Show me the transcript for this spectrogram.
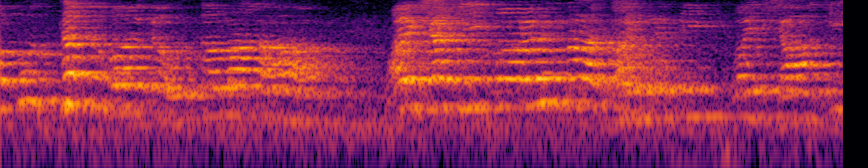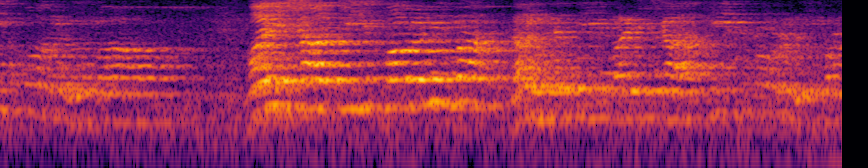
अबुद्धत्व गौतमा वैशाखी पौर्णिमा धन्यती वैशाखी पौर्णिमा वैशाखी पौर्णिमा धन्यती वैशाखी पौर्णिमा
